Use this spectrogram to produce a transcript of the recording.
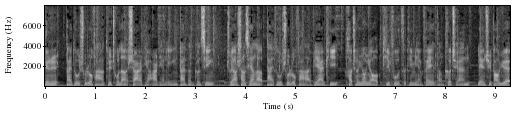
近日百度输入法推出了十二点二点零版本更新主要上线了百度输入法 vip 号称拥有皮肤字体免费等特权连续包月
